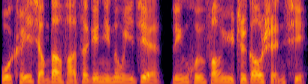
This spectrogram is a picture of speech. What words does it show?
我可以想办法再给你弄一件灵魂防御之高神器，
